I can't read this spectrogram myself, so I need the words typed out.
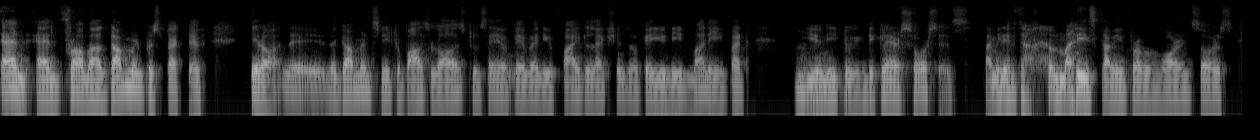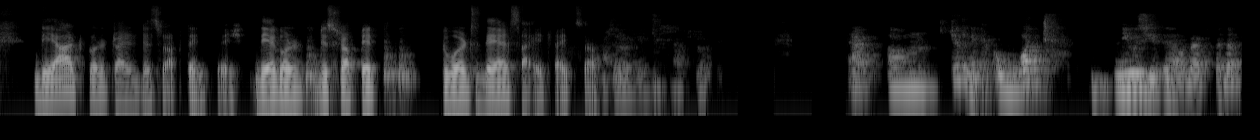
and and from a government perspective you know the, the governments need to pass laws to say okay when you fight elections okay you need money but mm-hmm. you need to declare sources. I mean if the money is coming from a foreign source they are going to try to disrupt the information they are going to disrupt it towards their side right? So absolutely. Absolutely. Uh, um, what news you, you know, the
